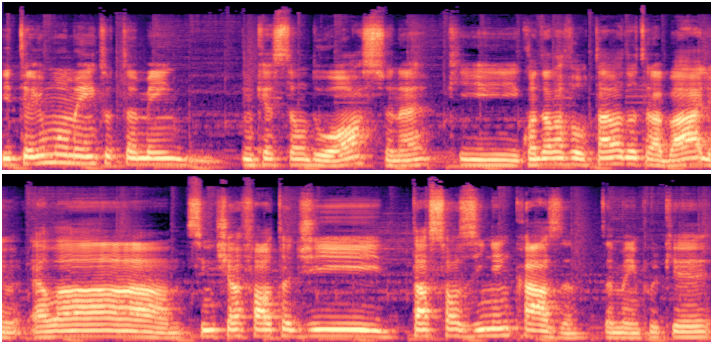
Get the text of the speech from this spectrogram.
E tem um momento também em questão do ócio, né? Que quando ela voltava do trabalho, ela sentia falta de estar tá sozinha em casa também, porque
